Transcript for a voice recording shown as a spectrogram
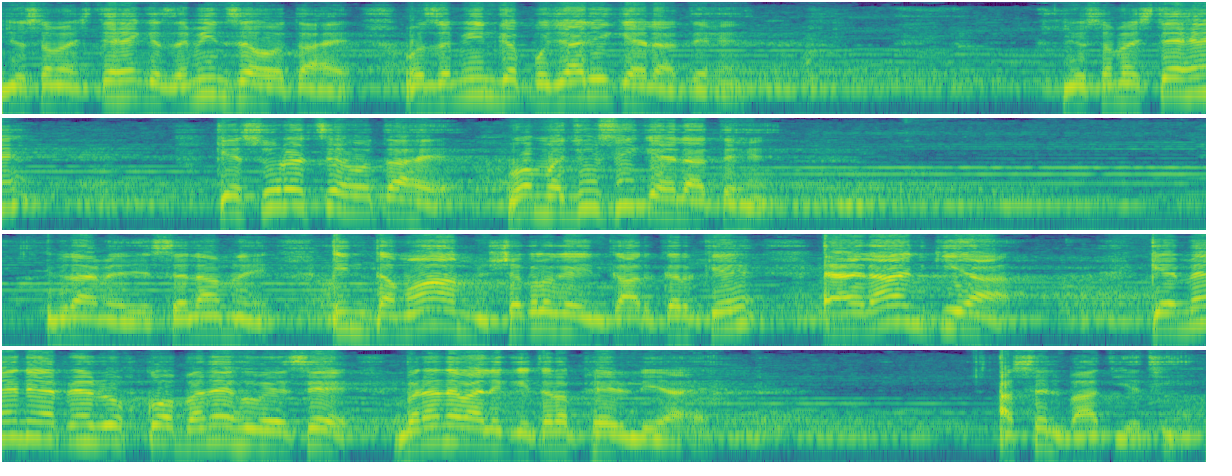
जो समझते हैं कि ज़मीन से होता है, वो ज़मीन के पुजारी कहलाते हैं। जो समझते हैं कि सूरज से होता है, वो मजूसी कहलाते हैं। इब्राहिम सलाम ने इन तमाम शक्लों का इनकार करके ऐलान किया कि मैंने अपने रुख को बने हुए से बनाने वाले की तरफ़ फेर लिया है। असल बात यह थी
